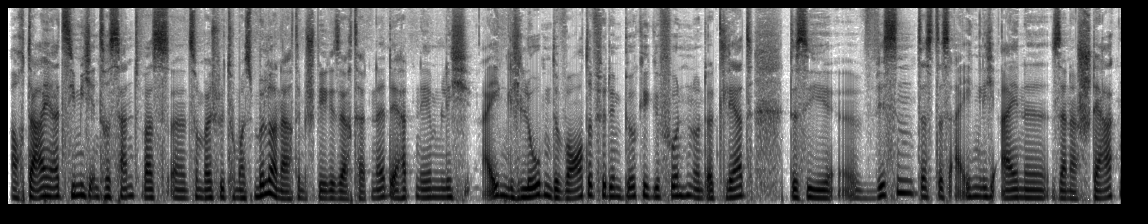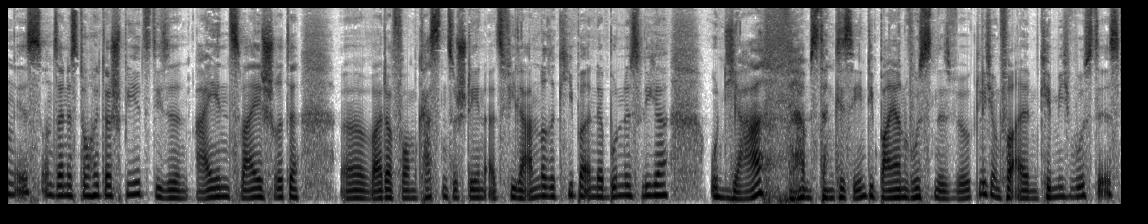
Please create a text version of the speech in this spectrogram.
Auch da ja ziemlich interessant, was äh, zum Beispiel Thomas Müller nach dem Spiel gesagt hat. Ne? Der hat nämlich eigentlich lobende Worte für den Birki gefunden und erklärt, dass sie äh, wissen, dass das eigentlich eine seiner Stärken ist und seines Torhüterspiels, diese ein, zwei Schritte äh, weiter vorm Kasten zu stehen als viele andere Keeper in der Bundesliga. Und ja, wir haben es dann gesehen, die Bayern wussten es wirklich und vor allem Kimmich wusste es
